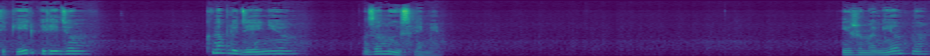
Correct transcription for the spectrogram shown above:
теперь перейдем к наблюдению за мыслями. Ежемоментно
